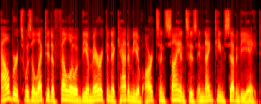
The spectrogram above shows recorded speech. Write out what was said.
Alberts was elected a Fellow of the American Academy of Arts and Sciences in 1978.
